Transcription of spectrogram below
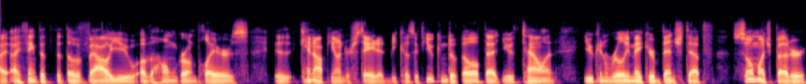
I, I think that the, the value of the homegrown players is, cannot be understated. Because if you can develop that youth talent, you can really make your bench depth so much better,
